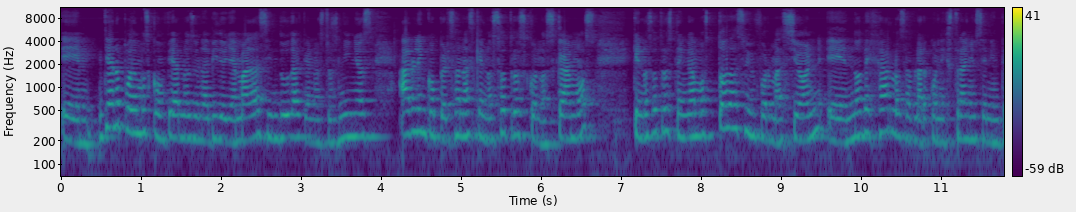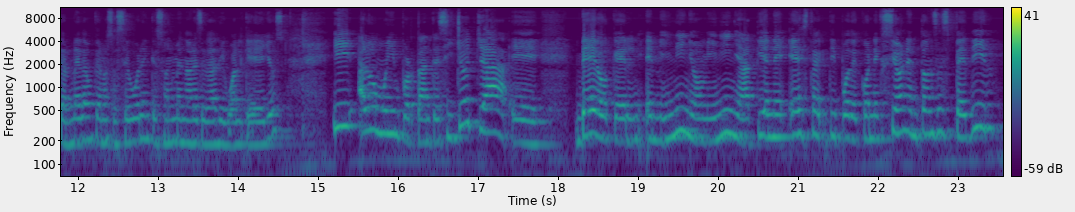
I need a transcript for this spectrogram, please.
eh, ya no podemos confiarnos de una videollamada, sin duda que nuestros niños hablen con personas que nosotros conozcamos que nosotros tengamos toda su información, eh, no dejarlos hablar con extraños en Internet, aunque nos aseguren que son menores de edad igual que ellos. Y algo muy importante, si yo ya... Eh, veo que mi niño o mi niña tiene este tipo de conexión, entonces pedir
